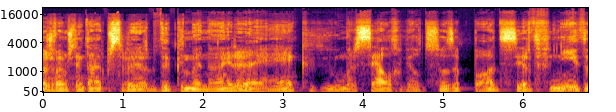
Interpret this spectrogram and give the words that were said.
Hoje vamos tentar perceber de que maneira é que o Marcelo Rebelo de Souza pode ser definido.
